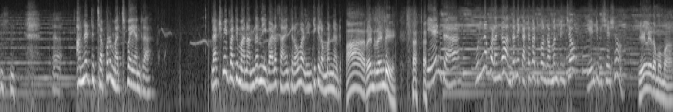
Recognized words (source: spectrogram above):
అన్నట్టు చెప్పడం మర్చిపోయానురా. లక్ష్మీపతి మనందరినీ ఇవాళ సాయంత్రం వాళ్ళ ఇంటికి రమ్మన్నాడు. ఆ రండి రండి. ఏంట్రా? ఉన్న పడంగా అందరినీ కట్టకట్టుకొని రమ్మని పిలిచావు? ఏంటి విశేషం? ఏం లేదమ్మమ్మా.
